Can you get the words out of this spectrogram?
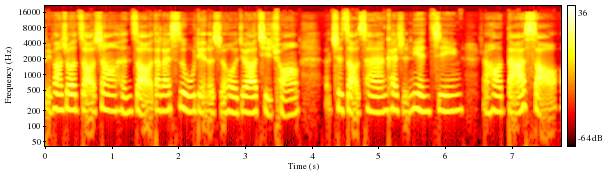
比方说早上很早，大概四五点的时候就要起床，吃早餐，开始念经，然后打扫，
